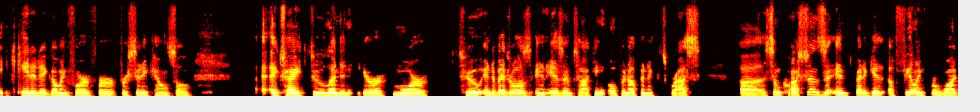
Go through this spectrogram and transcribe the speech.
a candidate going forward for, for city council, I, I try to lend an ear more to individuals and as I'm talking, open up and express uh, some questions and try to get a feeling for what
